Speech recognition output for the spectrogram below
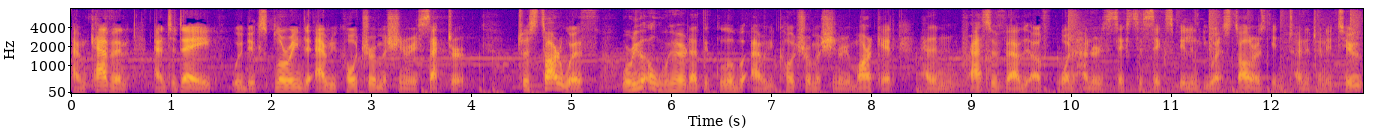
I'm Kevin, and today we'll be exploring the agricultural machinery sector. To start with, were you aware that the global agricultural machinery market had an impressive value of 166 billion US dollars in 2022?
